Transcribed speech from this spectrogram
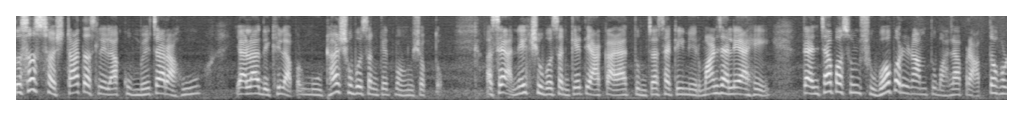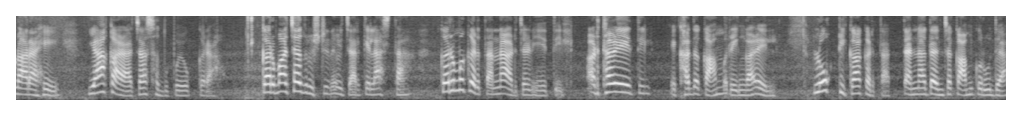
तसंच षष्ठात असलेला कुंभेचा राहू याला देखील आपण मोठा शुभ संकेत म्हणू शकतो. असे अनेक शुभ संकेत या काळात तुमच्यासाठी निर्माण झाले आहे. त्यांच्यापासून शुभ परिणाम तुम्हाला प्राप्त होणार आहे. या काळाचा सदुपयोग करा. कर्माच्या दृष्टीने विचार केला असता कर्म करताना अडचणी येतील अडथळे येतील एखादं काम रेंगाळेल. लोक टीका करतात त्यांना त्यांचं काम करू द्या.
